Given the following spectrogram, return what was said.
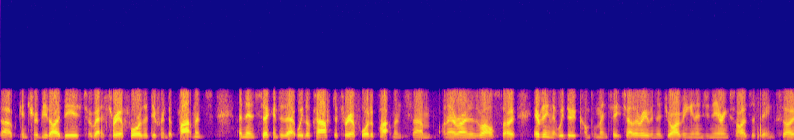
uh, contribute ideas to about three or four of the different departments, and then second to that, we look after three or four departments um, on our own as well. So everything that we do complements each other, even the driving and engineering sides of things. So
